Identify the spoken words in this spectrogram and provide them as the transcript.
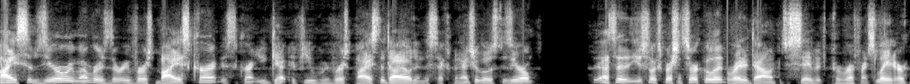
I sub 0, remember, is the reverse bias current. It's the current you get if you reverse bias the diode and this exponential goes to 0. That's a useful expression. Circle it, write it down, just save it for reference later.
